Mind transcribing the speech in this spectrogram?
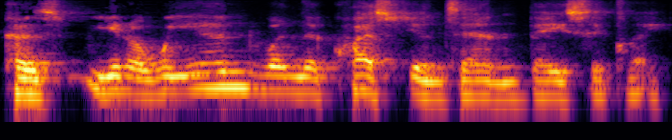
because, you know, we end when the questions end, basically.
